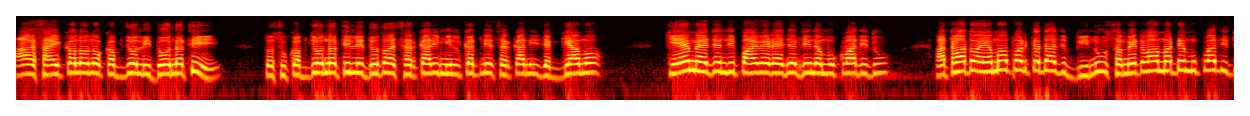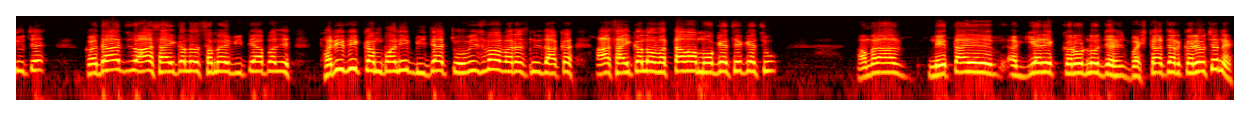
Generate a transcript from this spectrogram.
આ સાયકલોનો કબજો લીધો નથી. તો શું કબજો નથી લીધો? તો આ સરકારી મિલકતની સરકારની જગ્યામાં કેમ એજન્સી પ્રાઇવેટ એજન્સીને મૂકવા દીધું? અથવા તો એમાં પણ કદાચ ભીનું સમેટવા માટે મૂકવા દીધું છે? કદાચ આ સાયકલો સમય વીત્યા પછી ફરીથી કંપની બીજા ચોવીસમાં વર્ષની દાખલ આ સાયકલો વતાવવા માગે છે કે શું? હમણાં નેતાએ અગિયાર એક કરોડનો જે ભ્રષ્ટાચાર કર્યો છે ને,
